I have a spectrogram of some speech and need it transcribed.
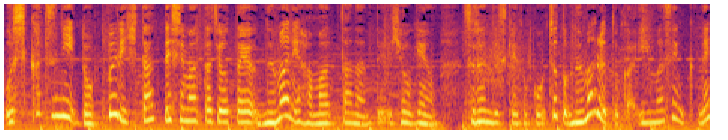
推し活にどっぷり浸ってしまった状態を沼にはまったなんて表現をするんですけどこうちょっと沼るとか言いませんかね？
